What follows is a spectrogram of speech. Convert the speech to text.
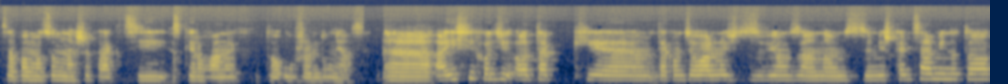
za pomocą naszych akcji skierowanych do Urzędu Miasta. E, a jeśli chodzi o takie, taką działalność związaną z mieszkańcami, no to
